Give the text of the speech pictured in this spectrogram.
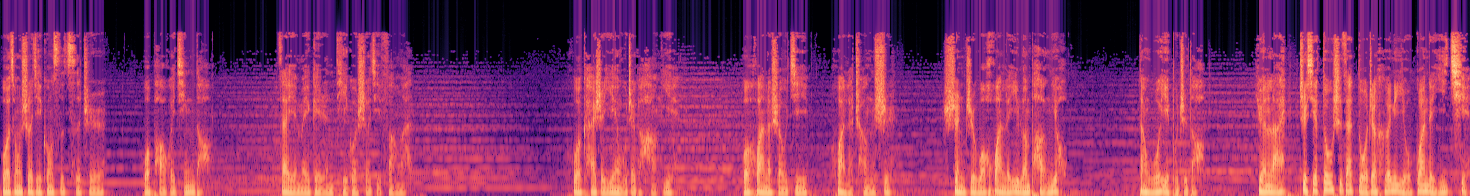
我从设计公司辞职，我跑回青岛，再也没给人提过设计方案。我开始厌恶这个行业，我换了手机，换了城市，甚至我换了一轮朋友。但我也不知道，原来这些都是在躲着和你有关的一切。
